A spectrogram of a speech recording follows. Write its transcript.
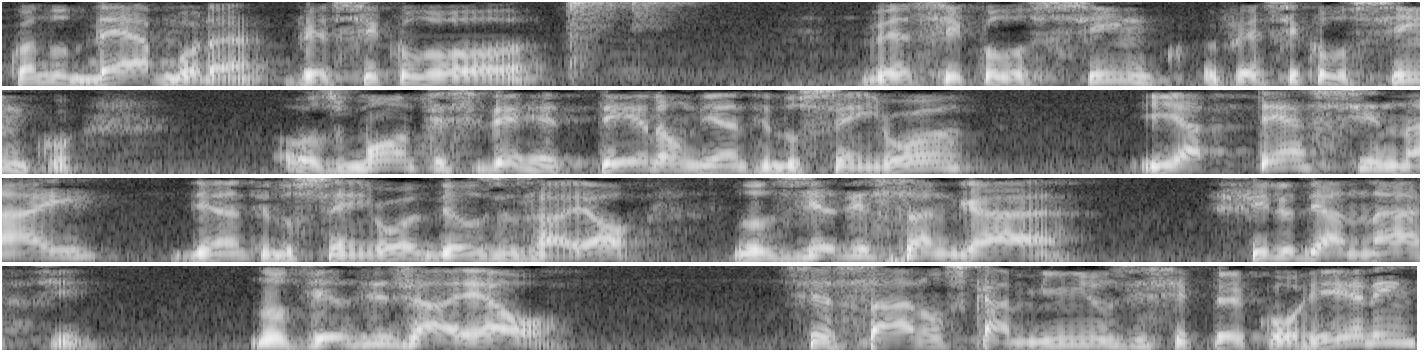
quando Débora, versículo, versículo, 5, versículo 5, os montes se derreteram diante do Senhor e até Sinai diante do Senhor, Deus de Israel, nos dias de Sangar, filho de Anate, nos dias de Israel, cessaram os caminhos de se percorrerem,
